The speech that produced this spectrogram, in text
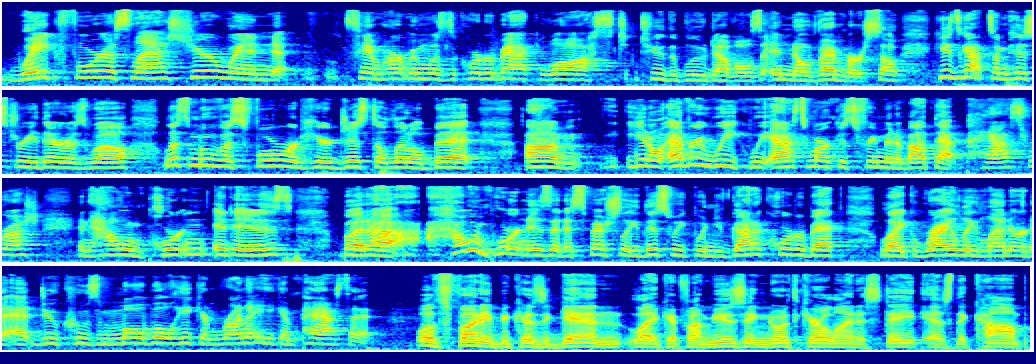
Wake Forest last year when Sam Hartman was the quarterback, lost to the Blue Devils in November. So he's got some history there as well. Let's move us forward here just a little bit. Um, you know, every week we ask Marcus Freeman about that pass rush and how important it is. But uh, how important is it, especially this week, when you've got a quarterback like Riley Leonard at Duke who's mobile, he can run it, he can pass it? Well, it's funny because, again, like if I'm using North Carolina State as the comp,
